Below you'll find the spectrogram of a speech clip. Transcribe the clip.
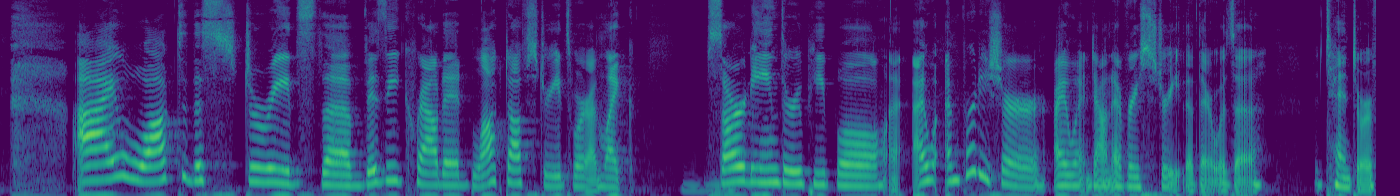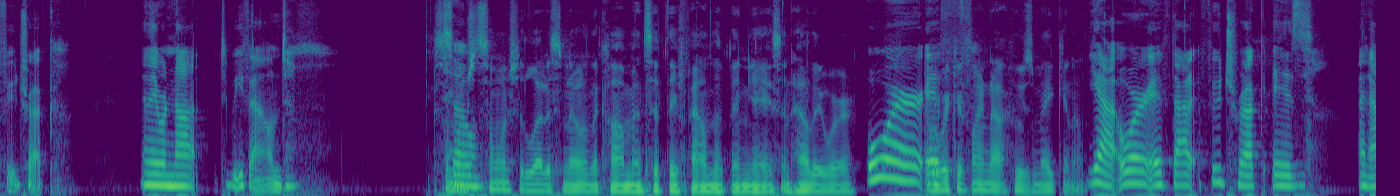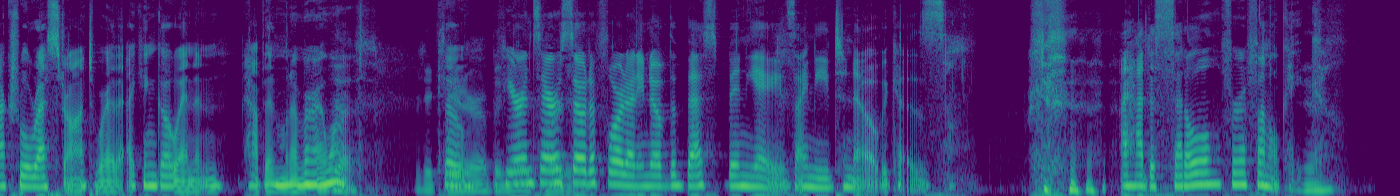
I walked the streets, the busy, crowded, blocked off streets where I'm like mm-hmm. sardine through people. I, I, am pretty sure I went down every street that there was a, a tent or a food truck, and they were not to be found. Someone, So- someone should let us know in the comments if they found the beignets and how they were, Or or if we could find out who's making them. yeah, or if that food truck is an actual restaurant where I can go in and have them whenever I want. Yes, we could So cater a if you're in party. Sarasota, Florida, and you know of the best beignets, I need to know because I had to settle for a funnel cake. yeah,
